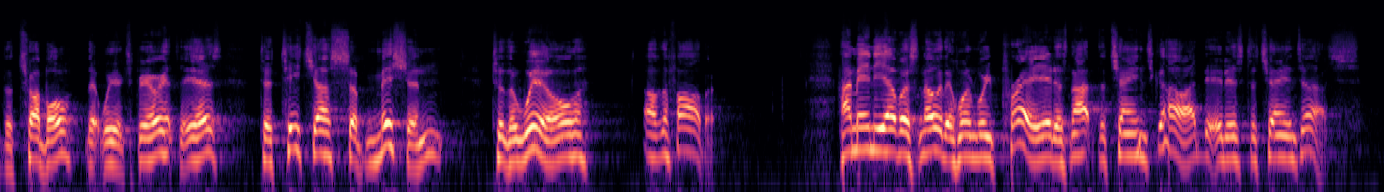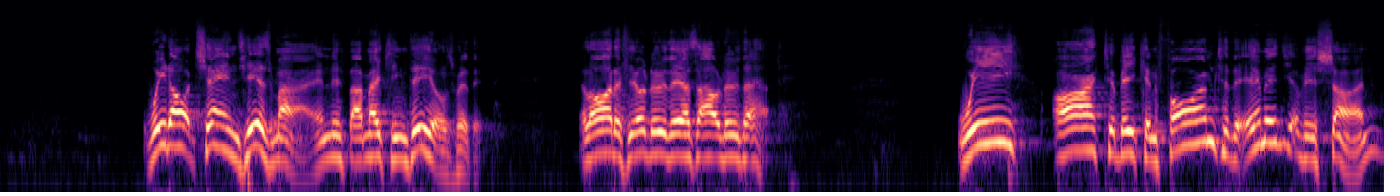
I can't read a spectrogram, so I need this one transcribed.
the trouble that we experience is to teach us submission to the will of the Father. How many of us know that when we pray, it is not to change God, it is to change us? We don't change His mind by making deals with Him. Lord, if you'll do this, I'll do that. We are to be conformed to the image of his son.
